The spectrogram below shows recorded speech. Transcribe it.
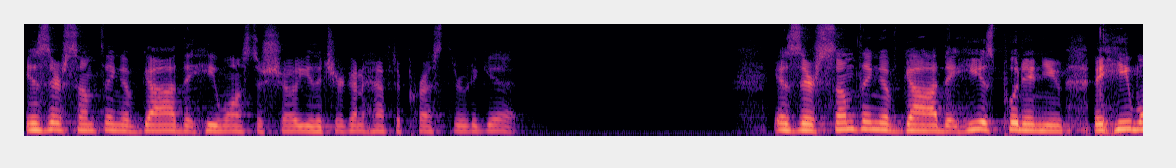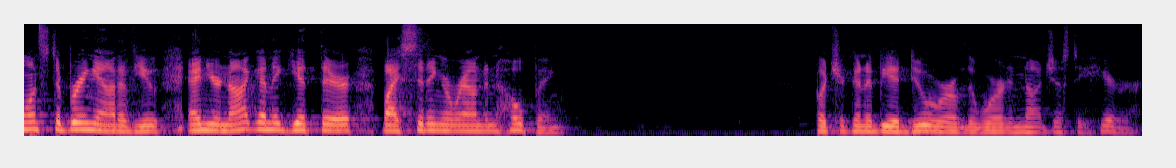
Is there something of God that He wants to show you that you're going to have to press through to get? Is there something of God that He has put in you that He wants to bring out of you, and you're not going to get there by sitting around and hoping? But you're going to be a doer of the word and not just a hearer.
